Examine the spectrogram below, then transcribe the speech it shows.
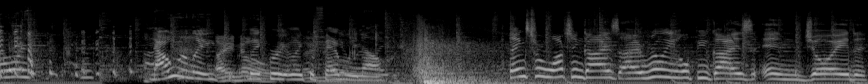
How are you? Now we're like, I know, like we're like I a family now. Thanks for watching, guys. I really hope you guys enjoyed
